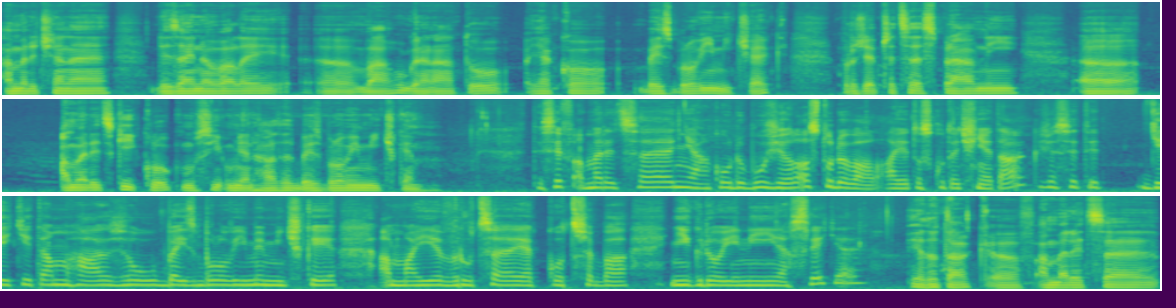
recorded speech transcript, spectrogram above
američané designovali váhu granátu jako baseballový míček, protože přece správný americký kluk musí umět házet baseballovým míčkem. Ty jsi v Americe nějakou dobu žil a studoval a je to skutečně tak, že si ty děti tam hážou baseballovými míčky a mají je v ruce jako třeba nikdo jiný na světě? Je to tak, eh, v Americe,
